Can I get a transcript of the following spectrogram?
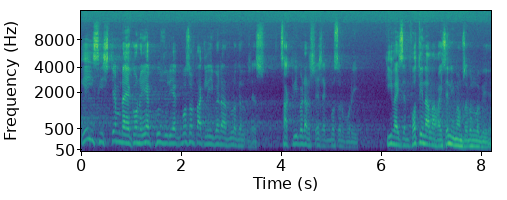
এই সিস্টেমটা এখন এক হুজুর এক বছর থাকলেই বেড়ার লগে শেষ। চাকরি বেড়ার শেষ এক বছর পরেই। কি ভাইছেন? ফতিন আল্লাহ ভাইছেন ইমাম সাহেবের লগে।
